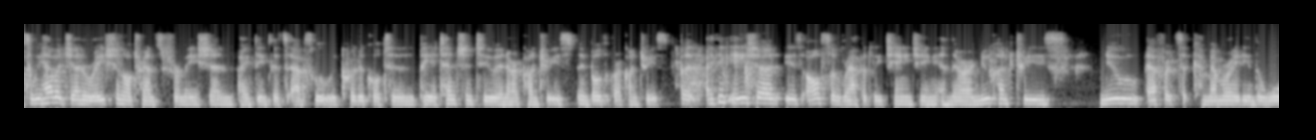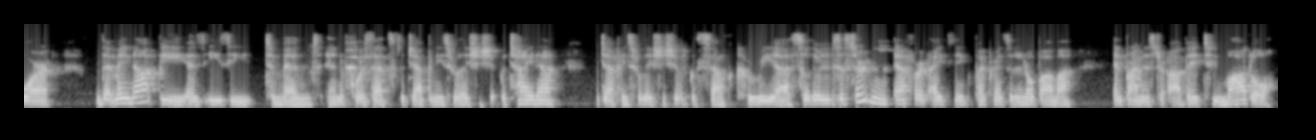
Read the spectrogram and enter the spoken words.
So we have a generational transformation, I think, that's absolutely critical to pay attention to in our countries, in both of our countries. But I think Asia is also rapidly changing, and there are new countries, new efforts at commemorating the war that may not be as easy to mend. And of course, that's the Japanese relationship with China, the Japanese relationship with South Korea. So there's a certain effort, I think, by President Obama and Prime Minister Abe to model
